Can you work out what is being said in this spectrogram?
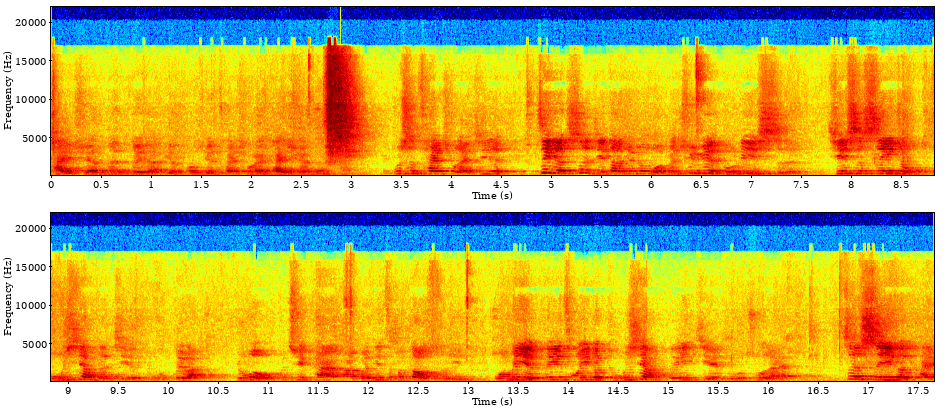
凯旋门，对的，有同学猜出来凯旋门，不是猜出来，其实这个涉及到就是我们去阅读历史，其实是一种图像的解读，对吧？如果我不去看啊，问题怎么告诉你？我们也可以从一个图像可以解读出来，这是一个凯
